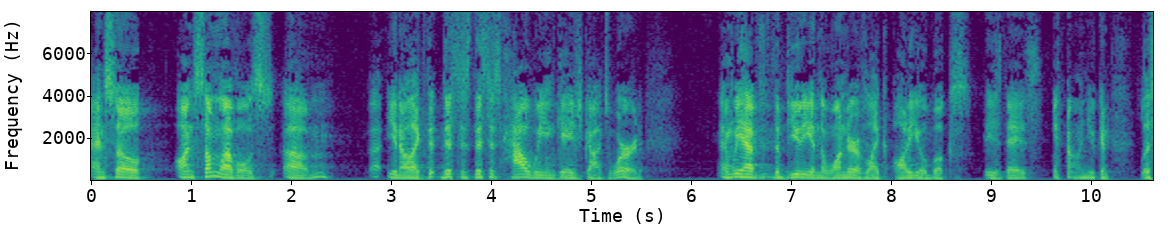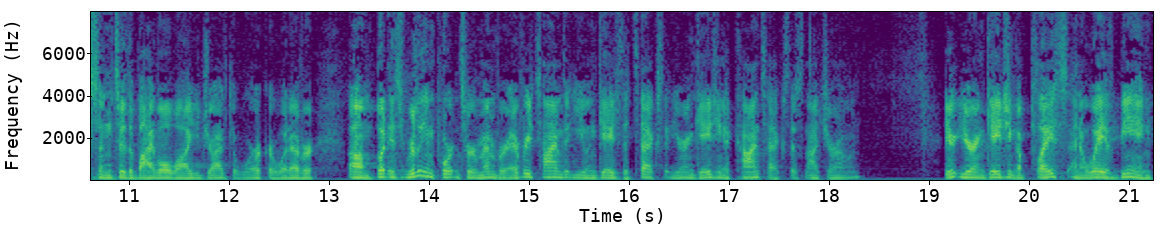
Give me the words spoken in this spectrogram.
And so, on some levels, um, uh, you know, like th- this is this is how we engage God's word. And we have the beauty and the wonder of like audiobooks these days, you know, and you can listen to the Bible while you drive to work or whatever. Um, but it's really important to remember every time that you engage the text that you're engaging a context that's not your own. You're, you're engaging a place and a way of being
